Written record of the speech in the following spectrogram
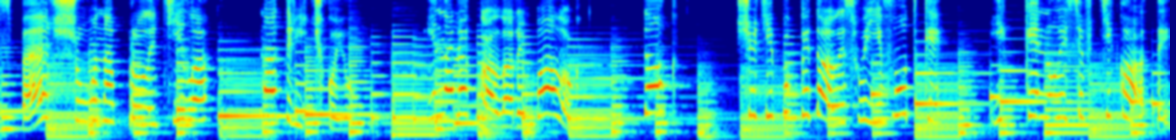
Спершу вона пролетіла над річкою і налякала рибалок так, що ті покидали свої вудки і кинулися втікати.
